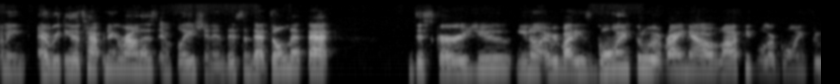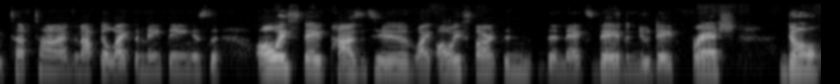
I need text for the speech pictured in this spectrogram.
I mean, everything that's happening around us, inflation and this and that, don't let that discourage you. You know, everybody's going through it right now. A lot of people are going through tough times. And I feel like the main thing is to always stay positive, like, always start the, the next day, the new day fresh. Don't,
